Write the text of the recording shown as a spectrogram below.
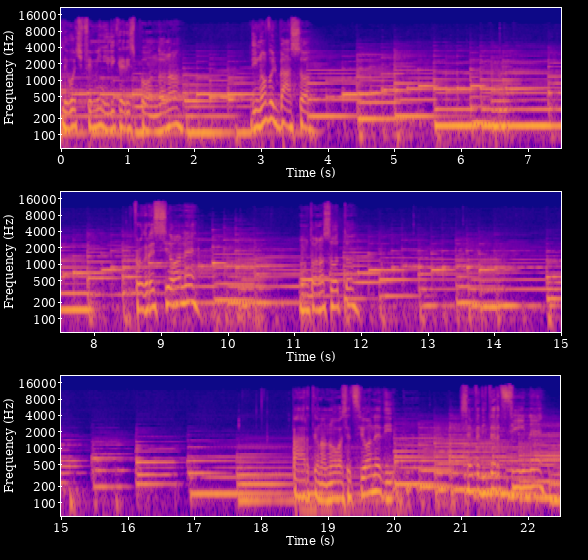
le voci femminili che rispondono. Di nuovo il basso. Progressione. Un tono sotto. Parte una nuova sezione di sempre di terzine.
